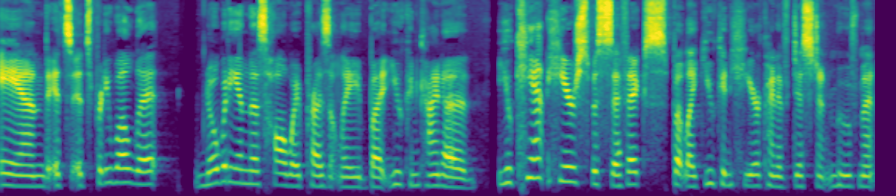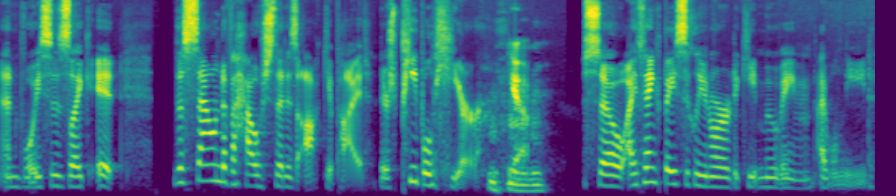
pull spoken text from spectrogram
and it's it's pretty well lit. Nobody in this hallway presently, but you can kind of you can't hear specifics, but like you can hear kind of distant movement and voices like it the sound of a house that is occupied. There's people here. yeah. So I think basically in order to keep moving, I will need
